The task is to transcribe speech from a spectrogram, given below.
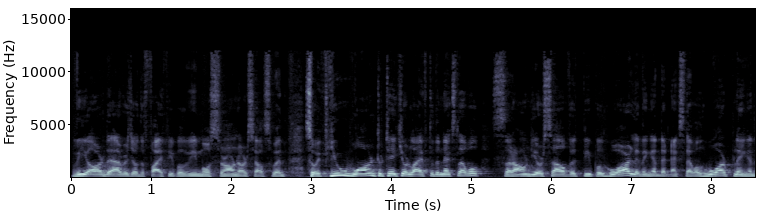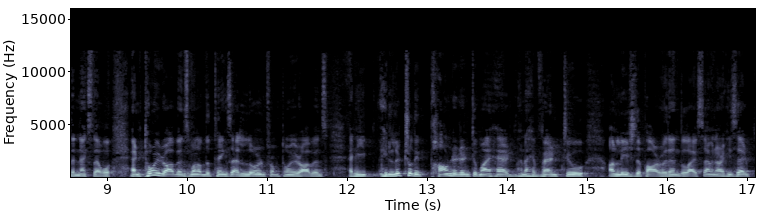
we are the average of the five people we most surround ourselves with. So if you want to take your life to the next level, surround yourself with people who are living at the next level, who are playing at the next level. And Tony Robbins, one of the things I learned from Tony Robbins, and he, he literally pounded into my head when I went to Unleash the Power Within the live seminar. He said,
